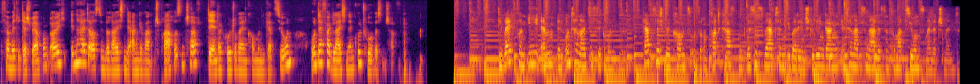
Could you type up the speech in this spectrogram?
vermittelt der Schwerpunkt euch Inhalte aus den Bereichen der angewandten Sprachwissenschaft, der interkulturellen Kommunikation und der vergleichenden Kulturwissenschaft. Die Welt von IEM in unter 90 Sekunden. Herzlich willkommen zu unserem Podcast mit Wissenswertem über den Studiengang Internationales Informationsmanagement.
